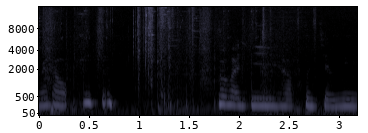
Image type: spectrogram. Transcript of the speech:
ไม่โดนสวัสดีครับคุณเจมี่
